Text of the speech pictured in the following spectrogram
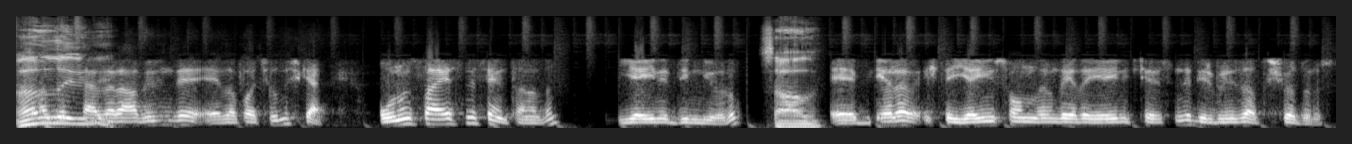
hazır vallahi Serdar abinin de e, lafı açılmışken onun sayesinde seni tanıdım. Yayını dinliyorum. sağ olun. E, bir ara işte yayın sonlarında ya da yayın içerisinde birbirinize atışıyordunuz.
